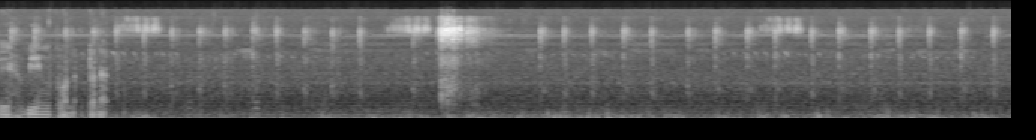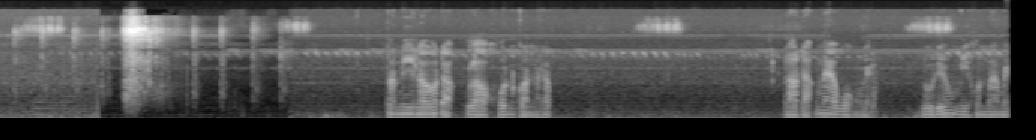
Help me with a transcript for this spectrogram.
เควิ่งก่อนอะตอนนั้นตอนนี้เราดักรอคนก่อนนะครับ เราดักหน้าวงเลย ดูดิว่ามีคนมาไหม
